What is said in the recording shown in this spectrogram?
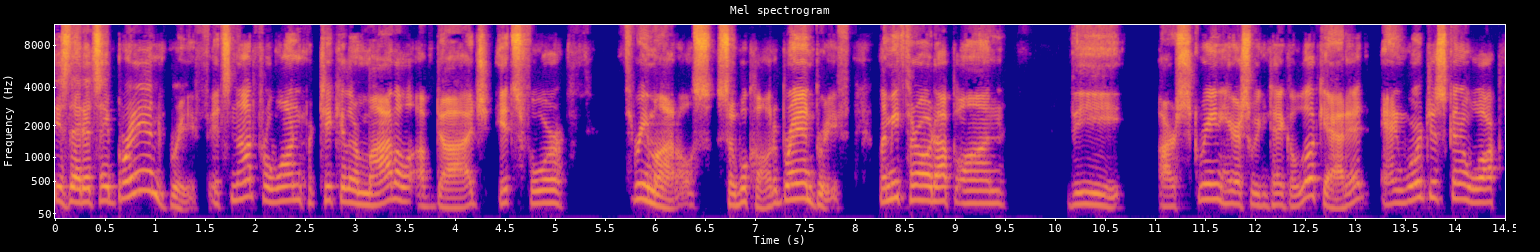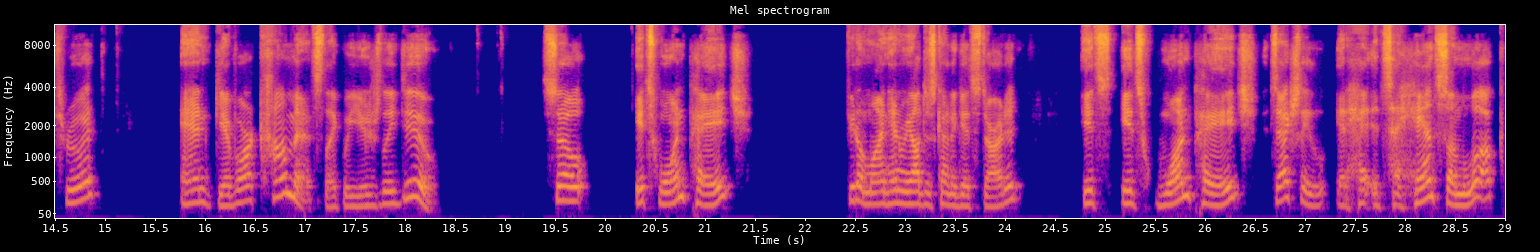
is that it's a brand brief. It's not for one particular model of Dodge, it's for three models. So we'll call it a brand brief. Let me throw it up on the our screen here so we can take a look at it. And we're just going to walk through it and give our comments like we usually do. So it's one page. If you don't mind, Henry, I'll just kind of get started. It's it's one page. It's actually it ha- it's a handsome look,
